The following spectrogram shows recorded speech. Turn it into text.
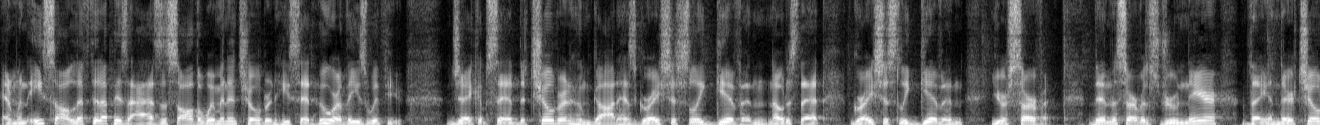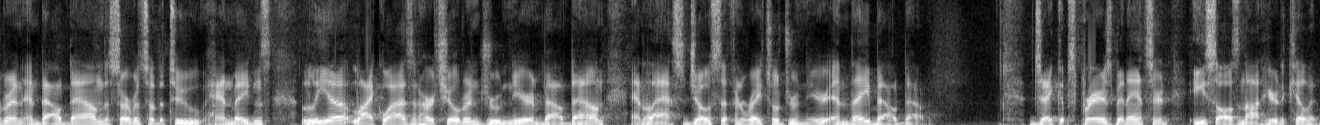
And when Esau lifted up his eyes and saw the women and children, he said, Who are these with you? Jacob said, The children whom God has graciously given, notice that, graciously given your servant. Then the servants drew near, they and their children, and bowed down. The servants are the two handmaidens. Leah likewise and her children drew near and bowed down. And last Joseph and Rachel drew near, and they bowed down. Jacob's prayer has been answered. Esau's not here to kill him.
